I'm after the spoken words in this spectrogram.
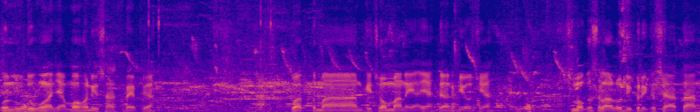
Untuk dukungannya mohon di subscribe ya buat teman kicomania ya dan kiosnya. Semoga selalu diberi kesehatan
